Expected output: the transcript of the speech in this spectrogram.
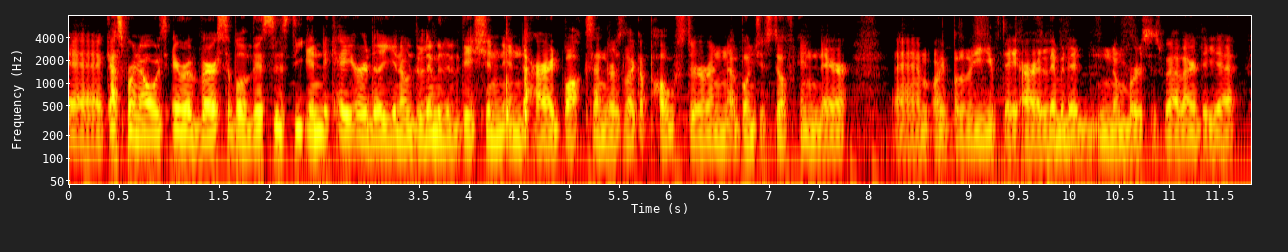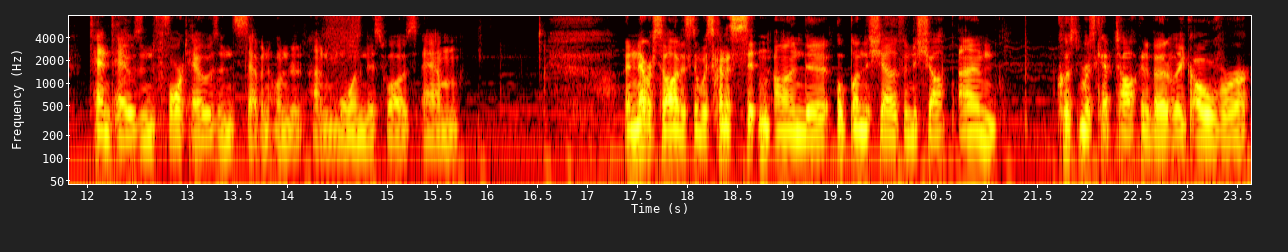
uh, Gaspar Noé's Irreversible. This is the indicator, the you know the limited edition in the hard box, and there's like a poster and a bunch of stuff in there. Um, I believe they are limited numbers as well, aren't they? Yeah, 10,000, 4,701 this was. Um, I never saw this. It was kind of sitting on the up on the shelf in the shop, and customers kept talking about it like over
